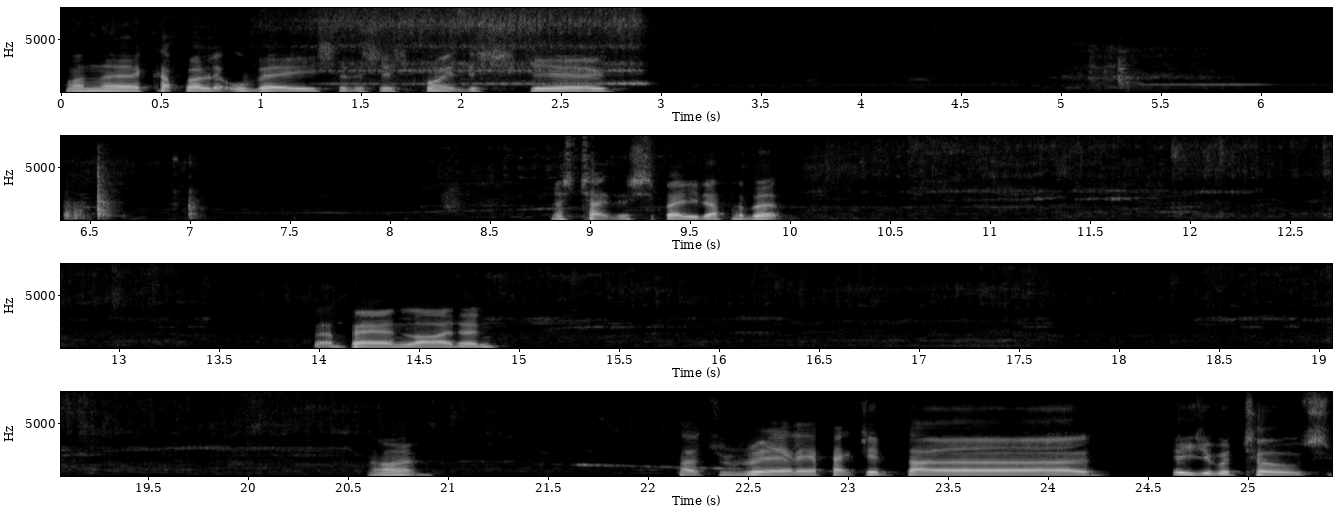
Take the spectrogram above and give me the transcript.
one there, a couple of little V's. So this is point the skew. Let's take the speed up a bit. Put a burn line in. All right. That's really effective. So easy with tools,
